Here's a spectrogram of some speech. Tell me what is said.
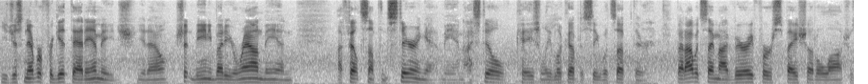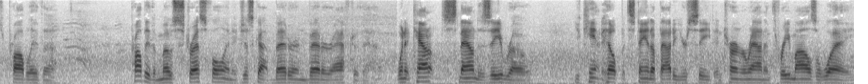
you just never forget that image, you know. Shouldn't be anybody around me, and I felt something staring at me, and I still occasionally look up to see what's up there. But I would say my very first space shuttle launch was probably the probably the most stressful, and it just got better and better after that. When it counts down to zero, you can't help but stand up out of your seat and turn around, and three miles away,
